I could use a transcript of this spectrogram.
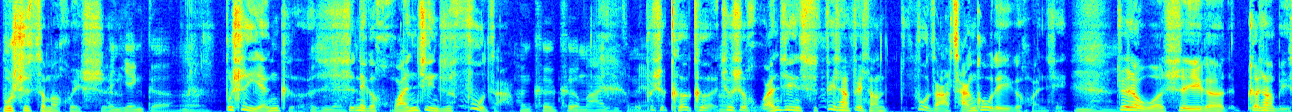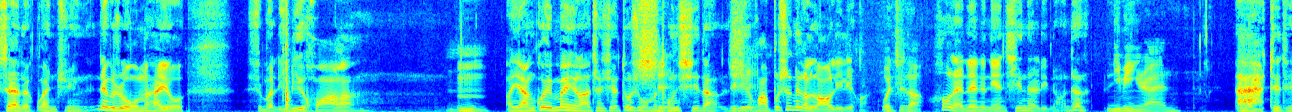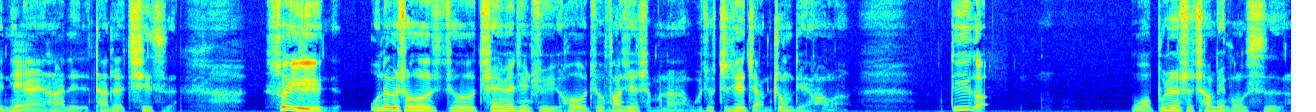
不是这么回事，很严格，嗯，不是严格，不是严格，是那个环境之复杂，很苛刻吗？还是怎么样？不是苛刻，就是环境是非常非常复杂、残酷的一个环境。嗯，就像我是一个歌唱比赛的冠军，那个时候我们还有什么李丽华啦，嗯啊杨贵妹啦，这些都是我们同期的。李丽华不是那个老李丽华，我知道。后来那个年轻的李丽华，那倪敏然，哎，对对，倪敏然他的他的妻子，所以。我那个时候就签约进去以后，就发现什么呢？我就直接讲重点好了。第一个，我不认识唱片公司，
